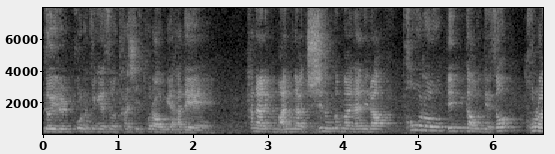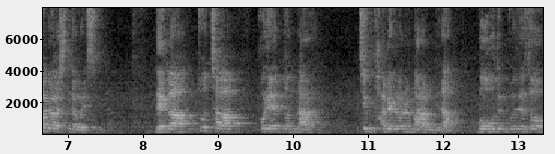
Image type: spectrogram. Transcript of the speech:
너희를 포로 중에서 다시 돌아오게 하되 하나님 만나 주시는 것만이 아니라 포로된 가운데서 돌아오게 하신다고 했습니다. 내가 쫓아 보냈던 날 지금 바벨론을 말합니다. 모든 곳에서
